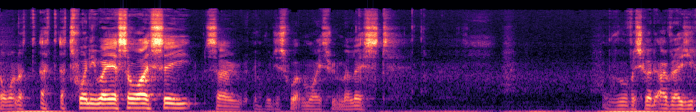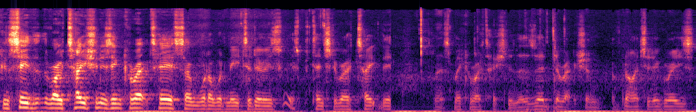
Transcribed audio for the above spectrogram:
I want a, a, a 20 way SOIC so we'll just work my way through my list we've obviously got it overlays. You can see that the rotation is incorrect here, so what I would need to do is, is potentially rotate this. Let's make a rotation in the Z direction of 90 degrees.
